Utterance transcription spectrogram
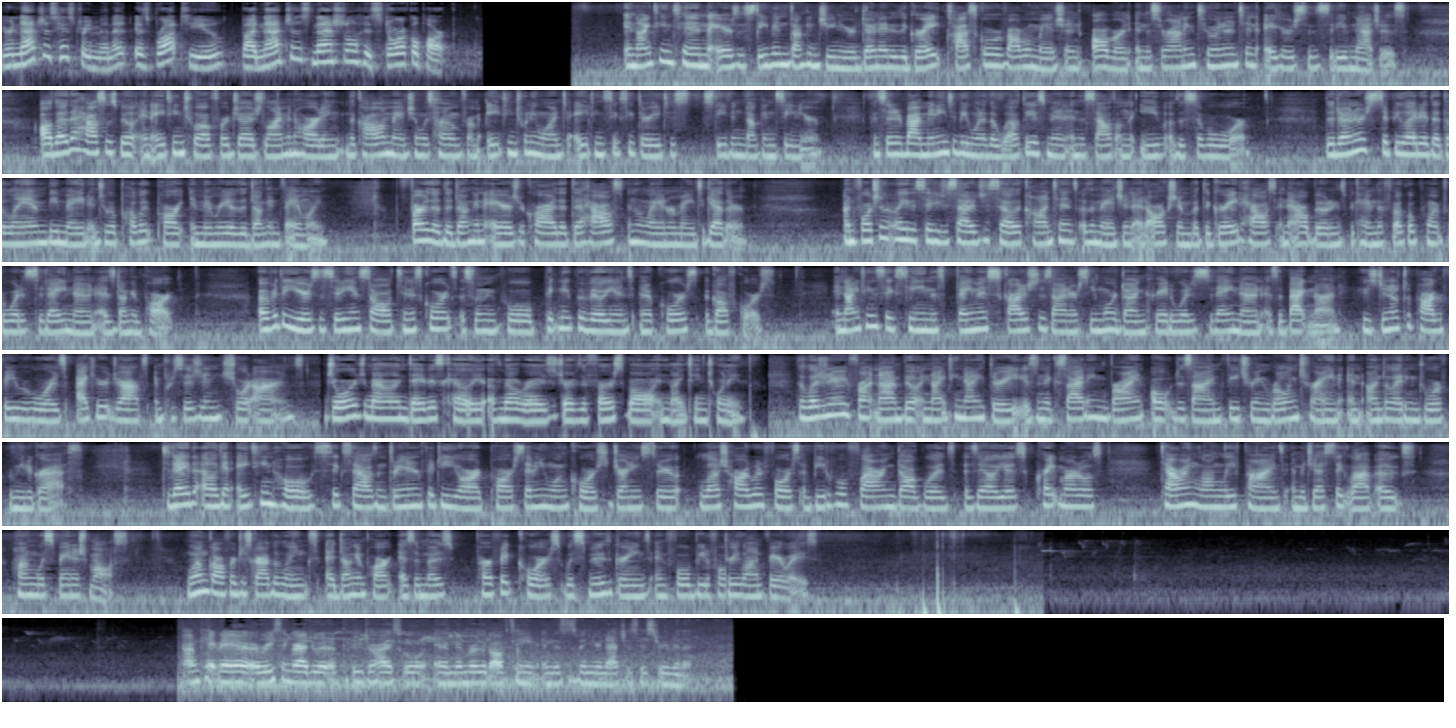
Your Natchez History Minute is brought to you by Natchez National Historical Park. In 1910, the heirs of Stephen Duncan Jr. donated the great Classical Revival Mansion, Auburn, and the surrounding 210 acres to the city of Natchez. Although the house was built in 1812 for Judge Lyman Harding, the Column Mansion was home from 1821 to 1863 to Stephen Duncan Sr., considered by many to be one of the wealthiest men in the South on the eve of the Civil War. The donors stipulated that the land be made into a public park in memory of the Duncan family. Further, the Duncan heirs required that the house and the land remain together. Unfortunately, the city decided to sell the contents of the mansion at auction, but the great house and outbuildings became the focal point for what is today known as Duncan Park. Over the years, the city installed tennis courts, a swimming pool, picnic pavilions, and of course, a golf course. In 1916, the famous Scottish designer Seymour Dunn created what is today known as the back nine, whose gentle topography rewards accurate drives and precision short irons. George Malin Davis Kelly of Melrose drove the first ball in 1920. The legendary front nine, built in 1993, is an exciting Bryant Olt design featuring rolling terrain and undulating dwarf Bermuda grass. Today, the elegant 18-hole, 6,350-yard par 71 course journeys through lush hardwood forests of beautiful flowering dogwoods, azaleas, crepe myrtles, towering longleaf pines, and majestic live oaks hung with Spanish moss. One golfer described the links at Duncan Park as the most perfect course with smooth greens and full beautiful tree-lined fairways. I'm Kate Mayo, a recent graduate of Cathedral High School and a member of the golf team, and this has been your Natchez History Minute.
